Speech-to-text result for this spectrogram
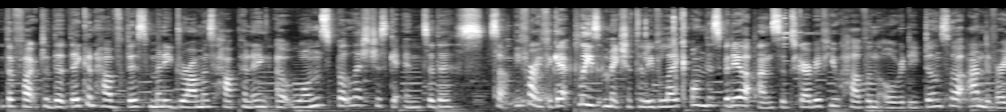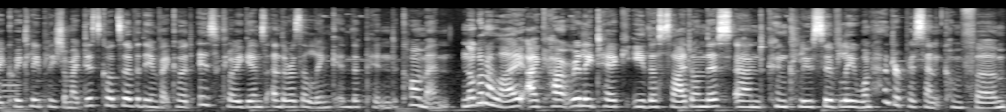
the fact that they can have this many dramas happening at once, but let's just get into this. So before I forget, please make sure to leave a like on this video and subscribe if you haven't already done so, and very quickly, please join my Discord server, the invite code is Chloe Games, and there is a link in the pinned comment. Not gonna lie, I can't really take either side on this and conclusively 100% confirm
